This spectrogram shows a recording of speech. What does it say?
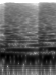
Bye.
